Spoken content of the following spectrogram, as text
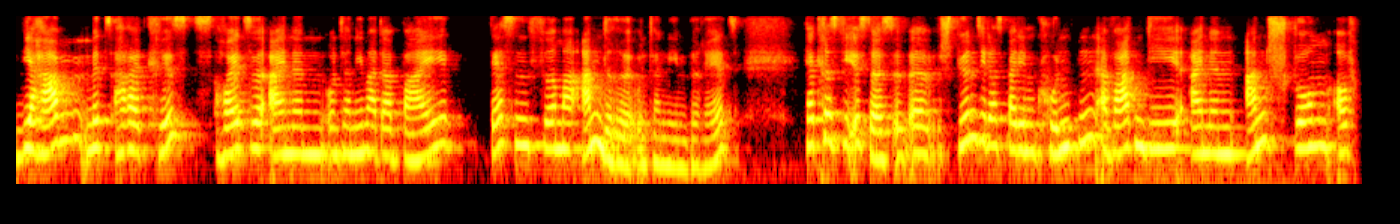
Wir haben mit Harald Christ heute einen Unternehmer dabei, dessen Firma andere Unternehmen berät. Herr Christ, wie ist das? Äh, spüren Sie das bei den Kunden? Erwarten die einen Ansturm auf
